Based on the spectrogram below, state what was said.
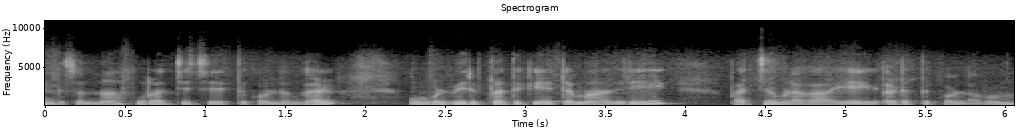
என்று சொன்னால் குறைச்சி சேர்த்து கொள்ளுங்கள். உங்கள் விருப்பத்துக்கு ஏற்ற மாதிரி பச்சை மிளகாயை எடுத்துக்கொள்ளவும்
